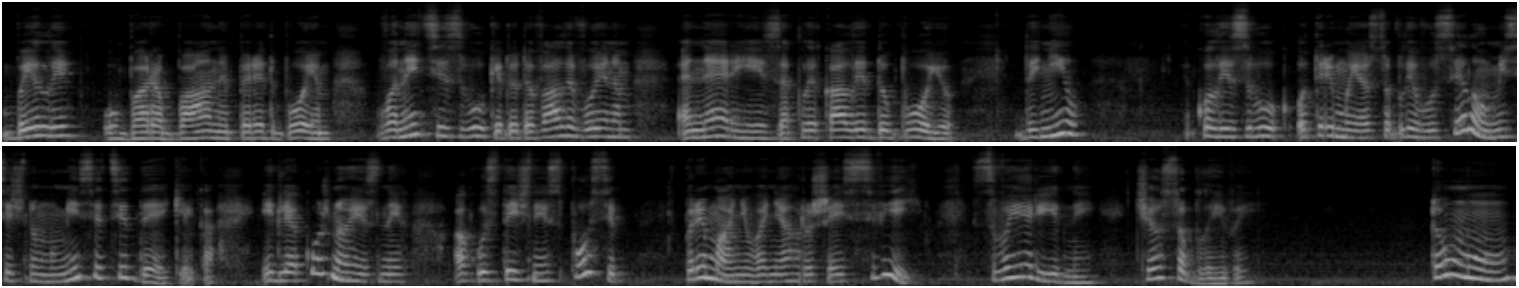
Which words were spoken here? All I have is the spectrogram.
били у барабани перед боєм. Вони ці звуки додавали воїнам енергії, закликали до бою. Днів, коли звук отримує особливу силу у місячному місяці декілька. І для кожного із них акустичний спосіб приманювання грошей свій, своєрідний чи особливий. Тому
